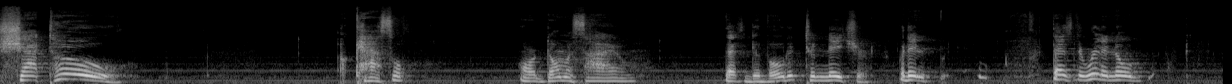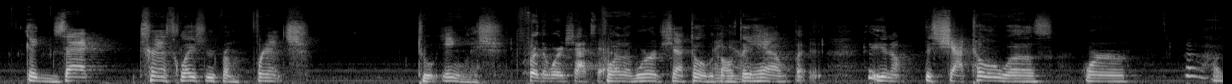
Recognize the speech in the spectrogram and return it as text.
chateau, a castle or domicile that's devoted to nature. But then there's really no exact translation from French to English For the word chateau. for the word chateau because they have, but you know, the chateau was where uh,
